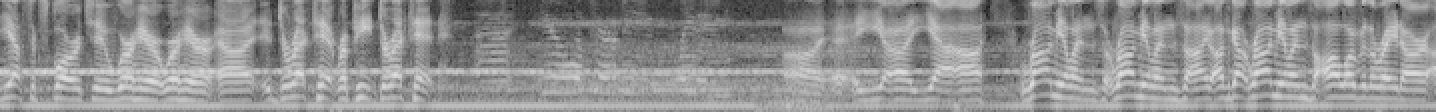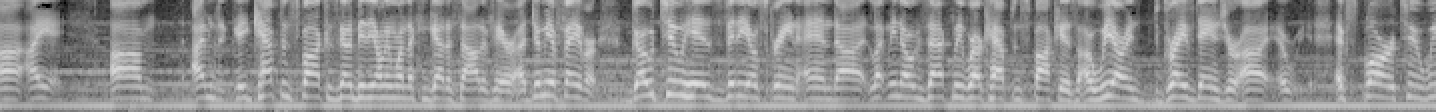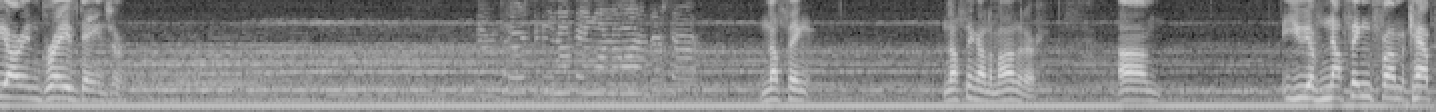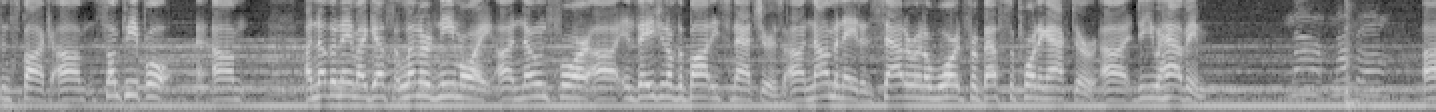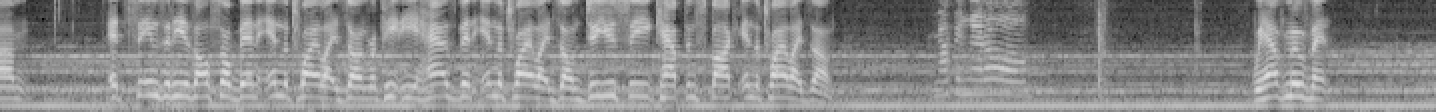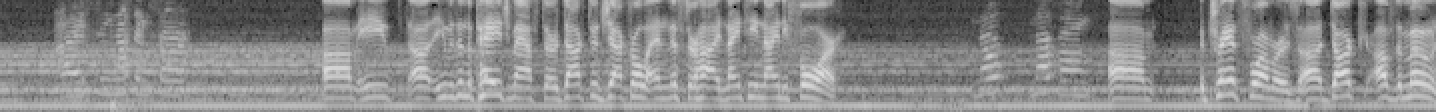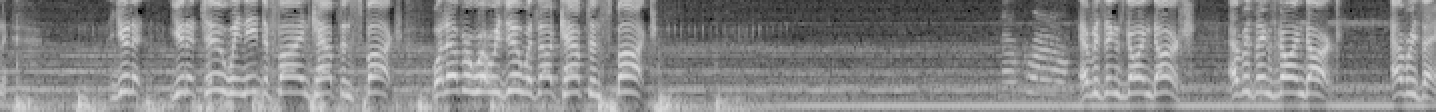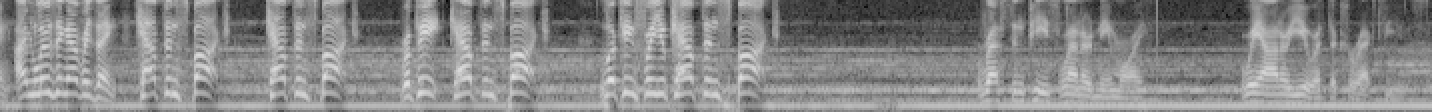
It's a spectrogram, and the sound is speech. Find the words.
yes, Explorer 2, we're here, we're here. Uh, direct hit, repeat, direct hit. Uh, you appear to be bleeding. Uh, uh, yeah, yeah, uh, Romulans, Romulans, I, I've got Romulans all over the radar. Uh, I, um, I'm, Captain Spock is gonna be the only one that can get us out of here. Uh, do me a favor, go to his video screen and, uh, let me know exactly where Captain Spock is. Uh, we are in grave danger. Uh, Explorer 2, we are in grave danger. There appears to be nothing on the monitor, sir. Nothing. Nothing on the monitor. Um, you have nothing from Captain Spock. Um, some people, um, another name, I guess, Leonard Nimoy, uh, known for uh, Invasion of the Body Snatchers, uh, nominated Saturn Award for Best Supporting Actor. Uh, do you have him? Um, it seems that he has also been in the Twilight Zone. Repeat, he has been in the Twilight Zone. Do you see Captain Spock in the Twilight Zone? Nothing at all. We have movement. I see nothing, sir. Um, he uh, he was in the Pagemaster, Dr. Jekyll and Mr. Hyde, 1994. Nope, nothing. Um, Transformers, uh, Dark of the Moon. Unit Unit Two, we need to find Captain Spock. Whatever will we do without Captain Spock? No clue. Everything's going dark. Everything's going dark. Everything. I'm losing everything. Captain Spock. Captain Spock. Repeat, Captain Spock. Looking for you, Captain Spock. Rest in peace, Leonard Nimoy. We honor you at the correct views.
